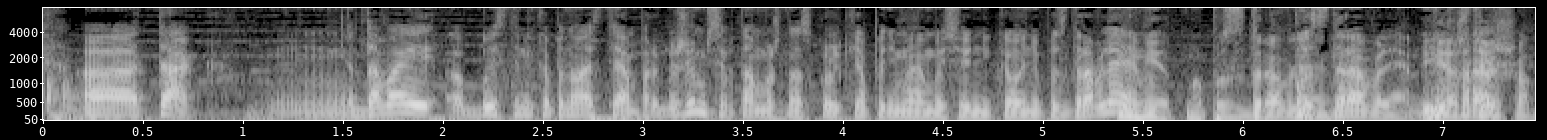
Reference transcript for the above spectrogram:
А, так, давай быстренько по новостям пробежимся, потому что, насколько я понимаю, мы сегодня никого не поздравляем. Нет, мы поздравляем. Поздравляем. Ну, я хорошо.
